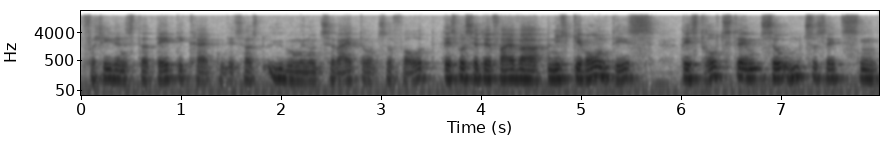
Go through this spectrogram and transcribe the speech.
verschiedenster Tätigkeiten, das heißt Übungen und so weiter und so fort, das, was ja der Feuerwehr nicht gewohnt ist, das trotzdem so umzusetzen,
